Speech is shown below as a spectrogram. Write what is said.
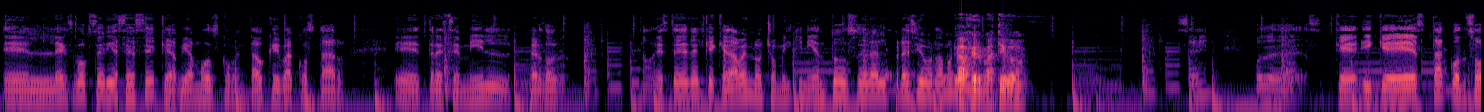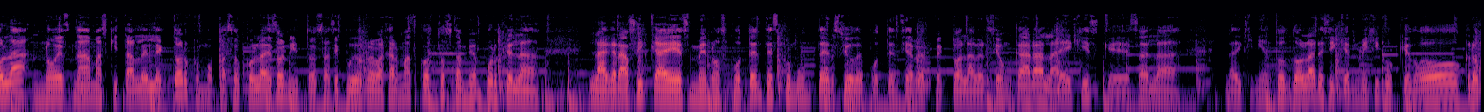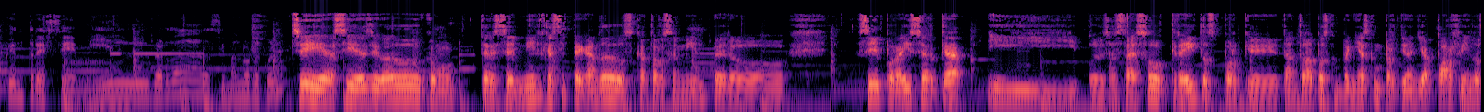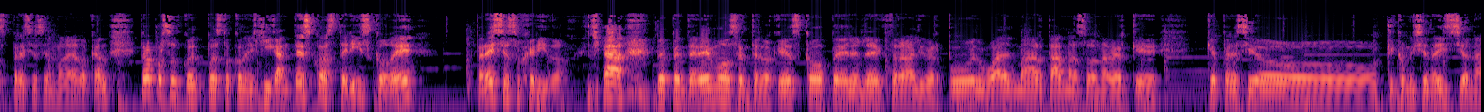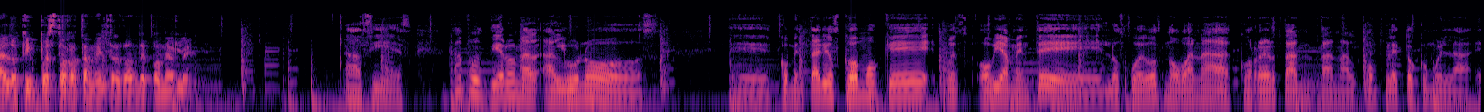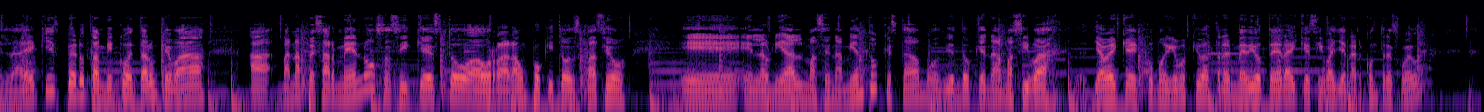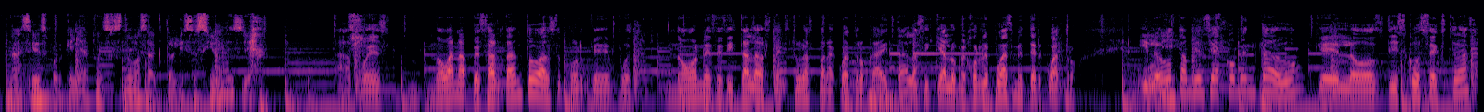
el Xbox Series S que habíamos comentado que iba a costar eh, 13 mil, perdón, no, este era el que quedaba en 8500 era el precio, ¿verdad, Mario? Afirmativo. Sí, pues que, y que esta consola no es nada más quitarle el lector como pasó con la de Sony, entonces así pudieron rebajar más costos también porque la, la gráfica es menos potente, es como un tercio de potencia respecto a la versión cara, la X, que esa es la, de 500 dólares y que en México quedó creo que en 13 mil, ¿verdad? Si mal no recuerdo. Sí, así es, llegó como 13 mil, casi pegando a los 14 mil, pero Sí, por ahí cerca. Y pues hasta eso, créditos, porque tanto ambas compañías compartieron ya por fin los precios en moneda local. Pero por supuesto con el gigantesco asterisco de precio sugerido. Ya dependeremos entre lo que es Coppel, Electra, Liverpool, Walmart, Amazon, a ver qué, qué precio, qué comisión adicional o qué impuesto ratamel tratan de ponerle. Así es. Ah, pues dieron algunos eh, comentarios como que pues obviamente los juegos no van a correr tan tan al completo como en la en la X pero también comentaron que va a, van a pesar menos así que esto ahorrará un poquito de espacio eh, en la unidad de almacenamiento que estábamos viendo que nada más iba ya ve que como dijimos que iba a traer medio tera y que se iba a llenar con tres juegos. Así es porque ya con sus nuevas actualizaciones ya. Ah, pues no van a pesar tanto porque pues no necesita las texturas para 4K y tal, así que a lo mejor le puedas meter 4. Y luego también se ha comentado que los discos extras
